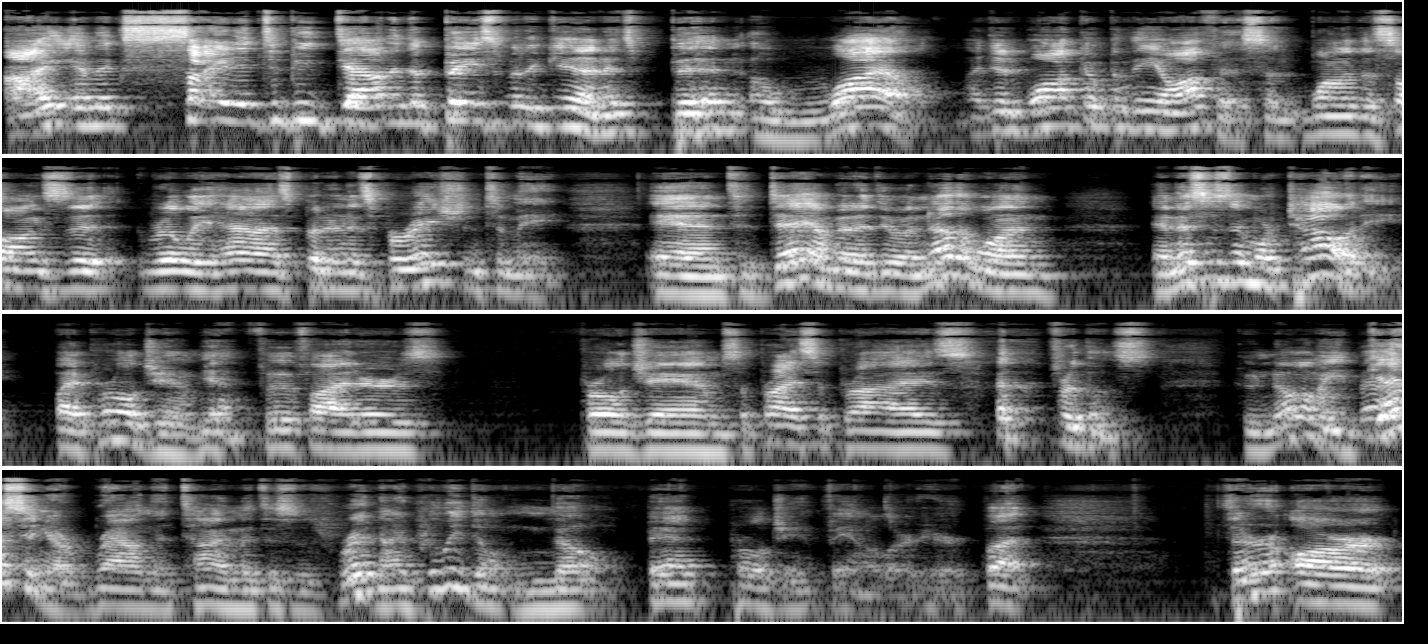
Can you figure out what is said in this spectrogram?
I am excited to be down in the basement again. It's been a while. I did walk up in the office and one of the songs that really has been an inspiration to me. And today I'm going to do another one, and this is Immortality by Pearl Jam. Yeah, Foo Fighters, Pearl Jam, surprise, surprise, for those who know me, guessing around the time that this was written, I really don't know. Bad Pearl Jam fan alert here. But there are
